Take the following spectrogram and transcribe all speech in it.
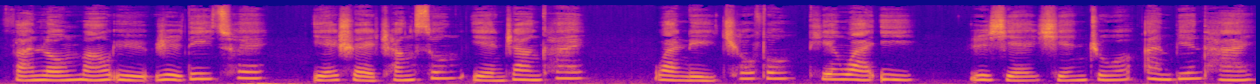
繁笼茅雨日低催，野水长松眼绽开。万里秋风天外意，日斜闲酌岸边台。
